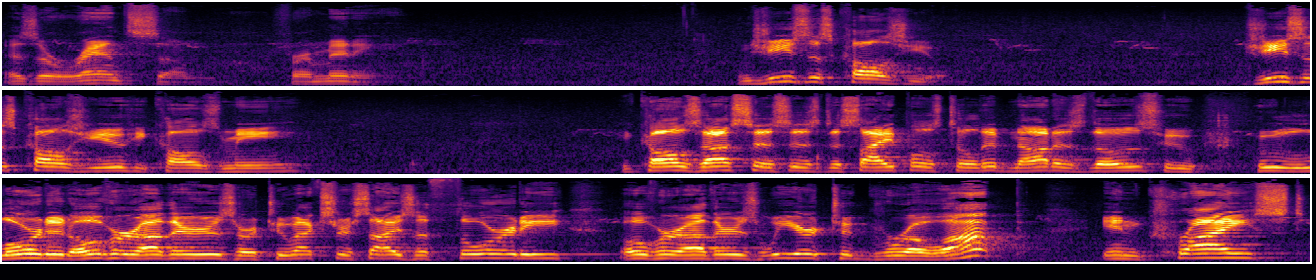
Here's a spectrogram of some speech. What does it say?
as a ransom for many. And Jesus calls you. Jesus calls you, he calls me. He calls us as his disciples to live not as those who, who lord it over others or to exercise authority over others. We are to grow up in Christ,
